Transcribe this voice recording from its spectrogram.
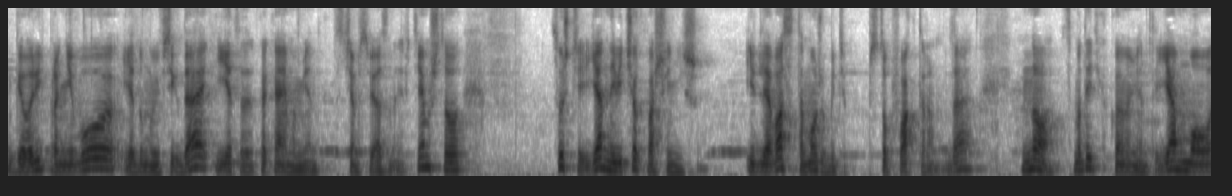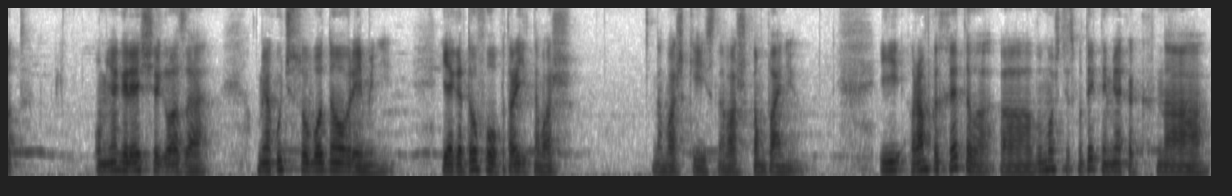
говорить про него, я думаю, всегда. И это какой момент? С чем связано? В тем, что, слушайте, я новичок вашей нише. И для вас это может быть стоп-фактором, да? Но, смотрите, какой момент. Я молод, у меня горящие глаза, у меня куча свободного времени. Я готов его потратить на ваш, на ваш кейс, на вашу компанию. И в рамках этого э, вы можете смотреть на меня как на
